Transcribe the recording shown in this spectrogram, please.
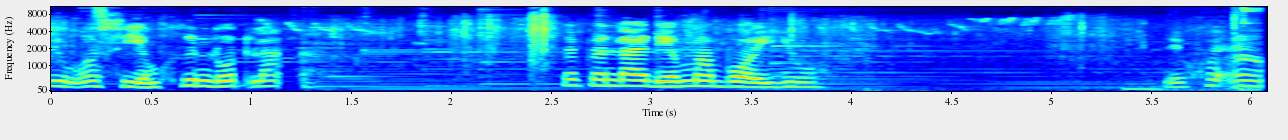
ลืมเอาเสียมขึ้นรถละ ไม่เป็นไรเดี๋ยวมาบ่อยอยู่ เดี๋ยวค่อยเอา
